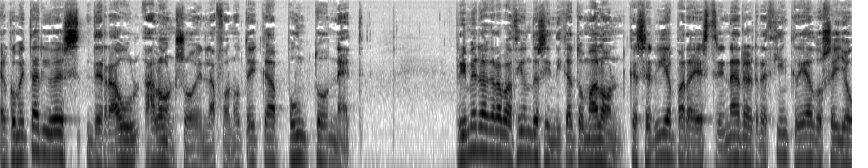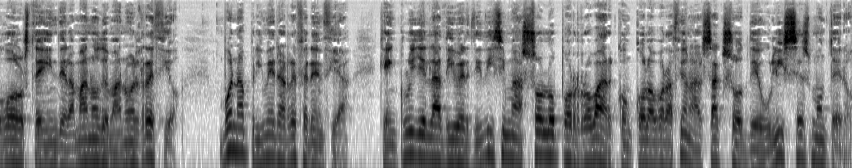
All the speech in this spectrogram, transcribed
El comentario es de Raúl Alonso en la fonoteca.net. Primera grabación de Sindicato Malón, que servía para estrenar el recién creado sello Goldstein de la mano de Manuel Recio, buena primera referencia que incluye la divertidísima Solo por robar con colaboración al saxo de Ulises Montero.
